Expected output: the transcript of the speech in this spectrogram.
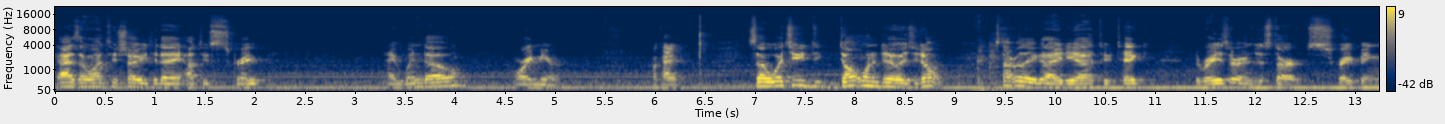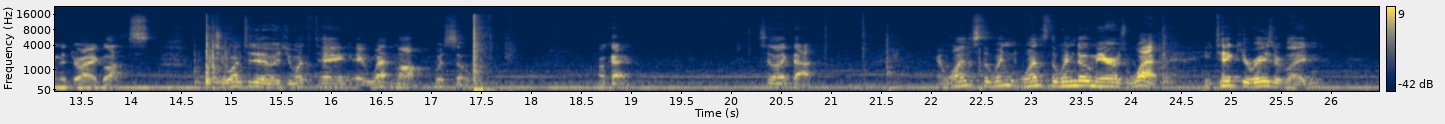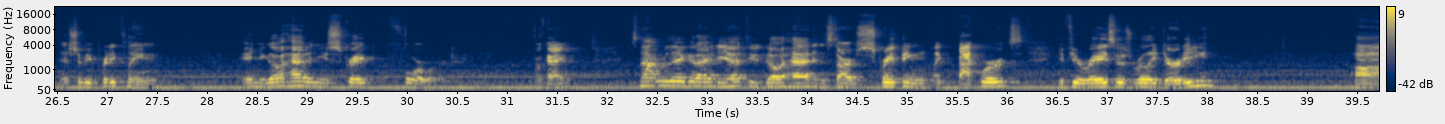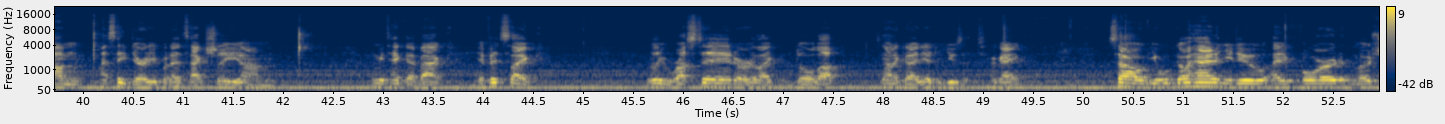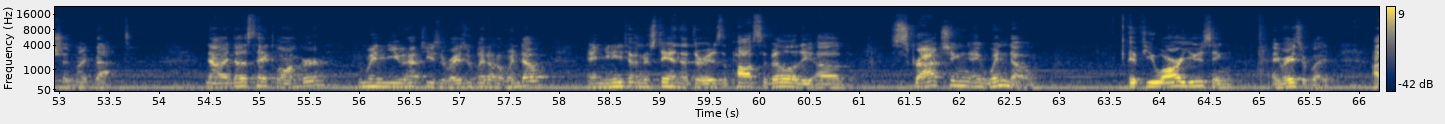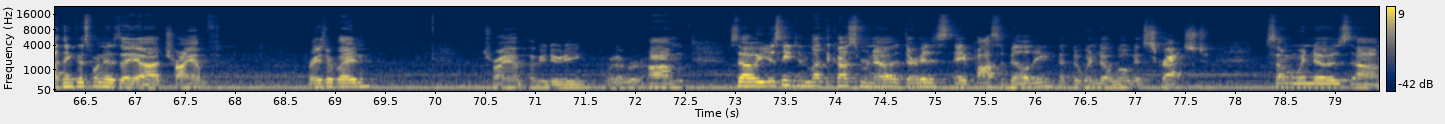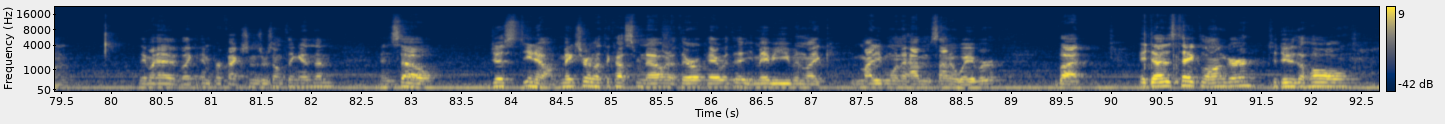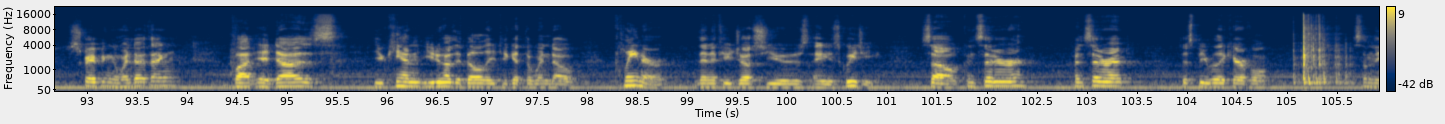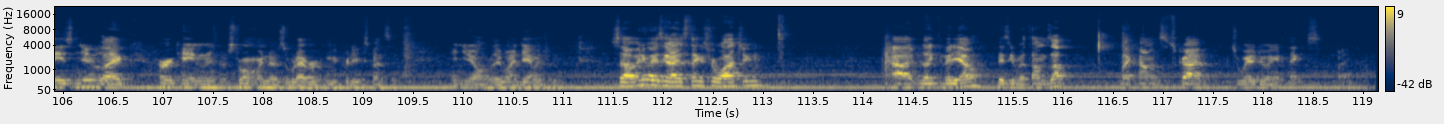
Guys, I want to show you today how to scrape a window or a mirror. Okay, so what you don't want to do is you don't, it's not really a good idea to take the razor and just start scraping the dry glass. What you want to do is you want to take a wet mop with soap. Okay, see like that. And once the, win once the window mirror is wet, you take your razor blade, it should be pretty clean, and you go ahead and you scrape forward. Okay? It's not really a good idea to go ahead and start scraping like backwards if your razor is really dirty. Um, I say dirty, but it's actually, um, let me take that back. If it's like really rusted or like dulled up, it's not a good idea to use it, okay? So you will go ahead and you do a forward motion like that. Now it does take longer when you have to use a razor blade on a window and you need to understand that there is the possibility of scratching a window if you are using a razor blade. I think this one is a uh, Triumph razor blade. Triumph heavy duty, whatever. Um, so you just need to let the customer know that there is a possibility that the window will get scratched. Some windows, um, they might have like imperfections or something in them. And so just, you know, make sure and let the customer know and if they're okay with it, maybe even like you might even want to have them sign a waiver. But it does take longer to do the whole scraping the window thing, but it does, you can, you do have the ability to get the window cleaner than if you just use a squeegee. So consider, consider it, just be really careful. Some of these new like hurricane or storm windows or whatever can be pretty expensive and you don't really want to damage them. So anyways guys, thanks for watching. Uh, if you liked the video, please give it a thumbs up like, comment, subscribe. It's your way of doing it. Thanks.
